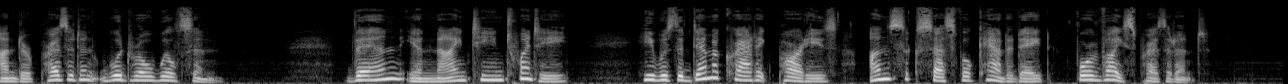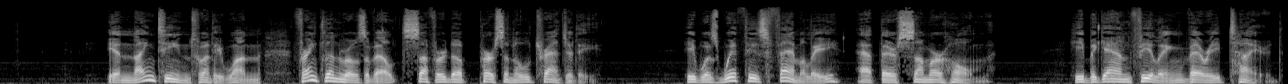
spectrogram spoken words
under President Woodrow Wilson. Then, in 1920, he was the Democratic Party's unsuccessful candidate for vice president. In 1921, Franklin Roosevelt suffered a personal tragedy. He was with his family at their summer home. He began feeling very tired.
